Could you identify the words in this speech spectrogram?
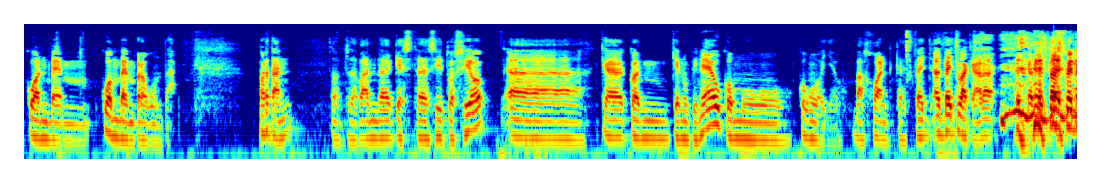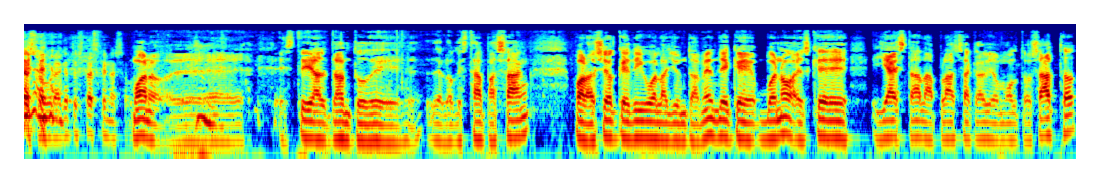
quan vam, quan vam preguntar. Per tant, doncs davant d'aquesta situació, eh, que, com, què n'opineu, com, ho, com ho veieu? Va, Juan, que et veig, et veig la cara, que t'estàs fent a sobre, que t'ho estàs fent a sobre. Bueno, eh, estoy al tanto de, de lo que está pasando, por això que digo el ayuntament de que, bueno, es que ya está la plaza que había moltos actos,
